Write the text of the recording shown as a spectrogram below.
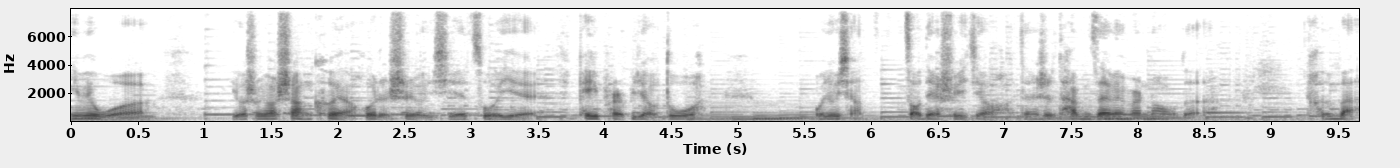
因为我。有时候要上课呀，或者是有一些作业 paper 比较多，我就想早点睡觉。但是他们在外面闹的很晚，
